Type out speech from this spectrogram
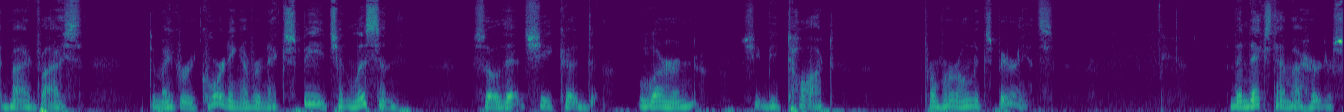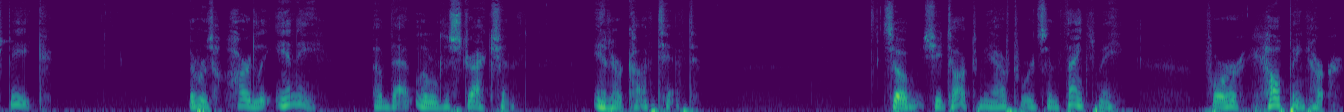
at my advice, to make a recording of her next speech and listen so that she could learn, she'd be taught from her own experience. The next time I heard her speak, there was hardly any of that little distraction in her content. So she talked to me afterwards and thanked me for helping her.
